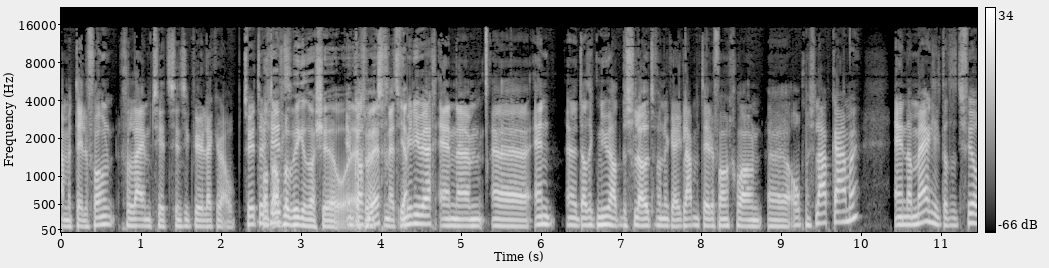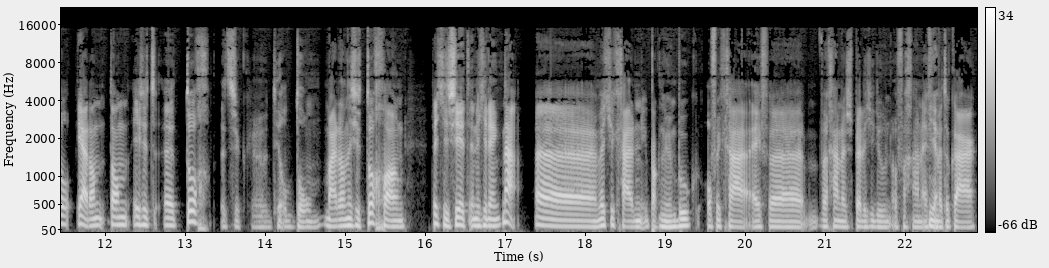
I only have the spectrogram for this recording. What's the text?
aan mijn telefoon gelijmd zit sinds ik weer lekker op Twitter Want zit. afgelopen weekend was je Ik even was met, weg. met Ja. familie weg. En, ehm, eh, en eh, dat ik nu had besloten van oké, ik laat mijn telefoon gewoon eh, op mijn slaapkamer. En dan merk ik dat het veel, ja, dan, dan is het eh, toch, het is ook eh, heel dom, maar dan is het toch gewoon dat je zit en dat je denkt, nou, eh, weet je, ik, ga, ik pak nu een boek of ik ga even, we gaan een spelletje doen of we gaan even Ja. met elkaar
